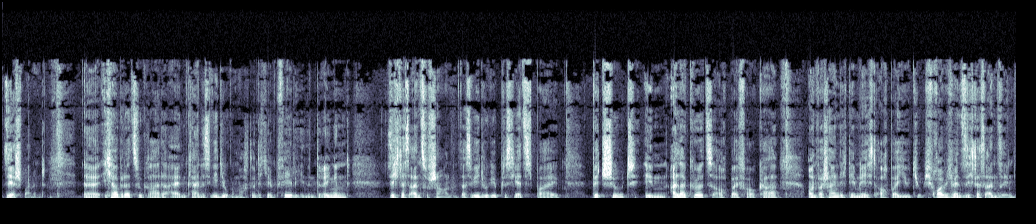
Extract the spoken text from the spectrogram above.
Sehr spannend. Äh, ich habe dazu gerade ein kleines Video gemacht und ich empfehle Ihnen dringend, sich das anzuschauen. Das Video gibt es jetzt bei BitShoot, in aller Kürze auch bei VK und wahrscheinlich demnächst auch bei YouTube. Ich freue mich, wenn Sie sich das ansehen.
